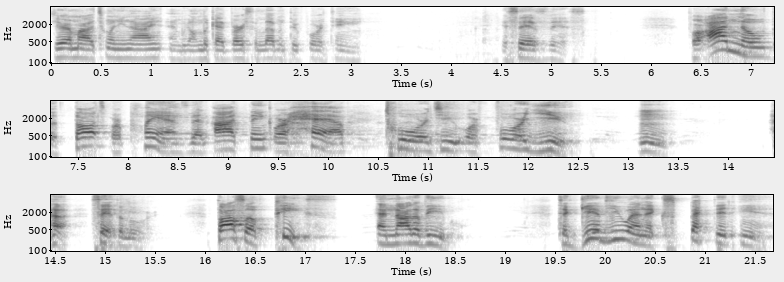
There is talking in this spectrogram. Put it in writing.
Jeremiah 29, and we're going to look at verse 11 through 14. It says this For I know the thoughts or plans that I think or have towards you or for you. Mm. Saith the Lord. Thoughts of peace and not of evil, to give you an expected end.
